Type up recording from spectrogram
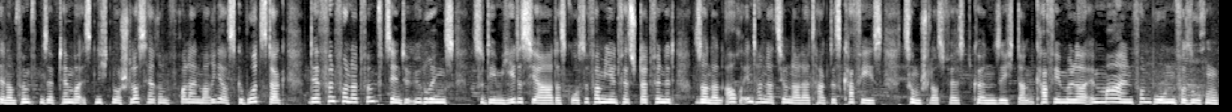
Denn am 5. September ist nicht nur Schlossherrin Fräulein Marias Geburtstag, der 515. übrigens, zu dem jedes Jahr das große Familienfest stattfindet, sondern auch Internationaler Tag des Kaffees. Zum Schlossfest können sich dann Kaffeemüller im Mahlen von Bohnen versuchen.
